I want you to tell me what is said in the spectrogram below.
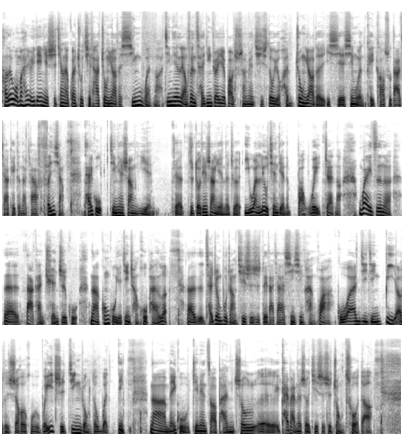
好的，我们还有一点点时间来关注其他重要的新闻啊。今天两份财经专业报纸上面其实都有很重要的一些新闻可以告诉大家，可以跟大家分享。台股今天上演。这这昨天上演的这个一万六千点的保卫战啊，外资呢呃大砍全指股，那公股也进场护盘了。呃，财政部长其实是对大家信心喊话，国安基金必要的时候会维持金融的稳定。那美股今天早盘收呃开盘的时候其实是重挫的啊。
